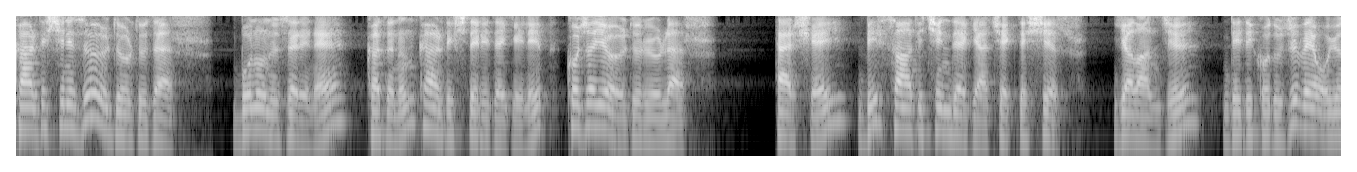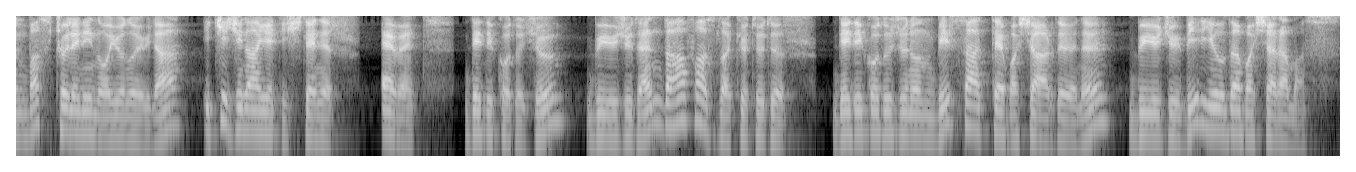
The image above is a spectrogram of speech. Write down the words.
kardeşinizi öldürdü der. Bunun üzerine kadının kardeşleri de gelip kocayı öldürürler. Her şey bir saat içinde gerçekleşir. Yalancı, dedikoducu ve oyunbaz kölenin oyunuyla iki cinayet işlenir. Evet, dedikoducu büyücüden daha fazla kötüdür. Dedikoducunun bir saatte başardığını büyücü bir yılda başaramaz.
